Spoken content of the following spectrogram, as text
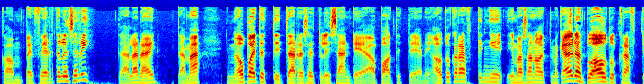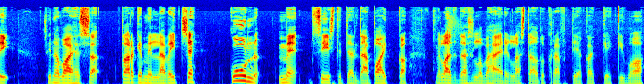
Kampe fertilizeri. Täällä näin. Tämä. Niin me opetettiin tämä resepti, eli Sandia ja Apatitteja, niin autocraftingiin. Ja mä sanoin, että me käydään tuo autocrafti siinä vaiheessa tarkemmin lävitse, kun me siistitään tää paikka. Me laitetaan silloin vähän erilaista autocraftia ja kaikkea kivaa.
